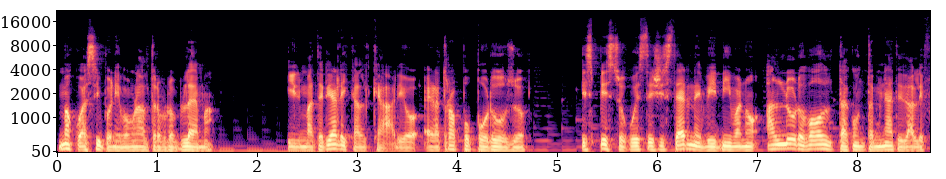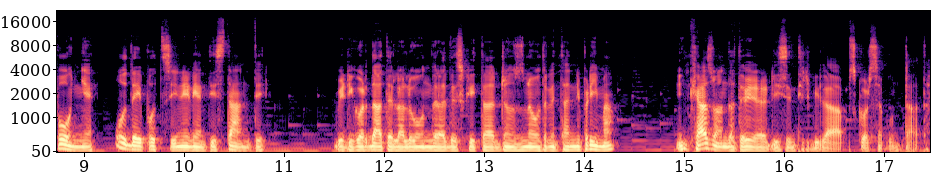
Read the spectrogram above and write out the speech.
ma qua si poneva un altro problema. Il materiale calcareo era troppo poroso e spesso queste cisterne venivano a loro volta contaminate dalle fogne o dai pozzi neri antistanti. Vi ricordate la Londra descritta da Jon Snow 30 anni prima? In caso andate a risentirvi la scorsa puntata.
